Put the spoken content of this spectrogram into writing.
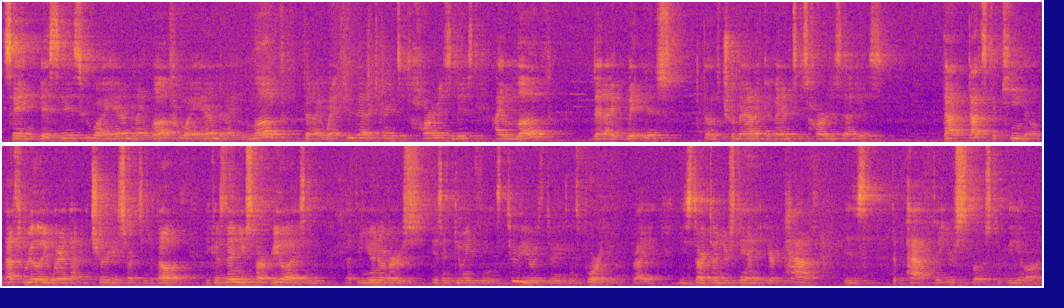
saying, this is who I am, and I love who I am, and I love that I went through that experience as hard as it is. I love that I witnessed those traumatic events as hard as that is. That, that's the keynote. That's really where that maturity starts to develop, because then you start realizing that the universe isn't doing things to you, it's doing things for you, right? You start to understand that your path is the path that you're supposed to be on.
